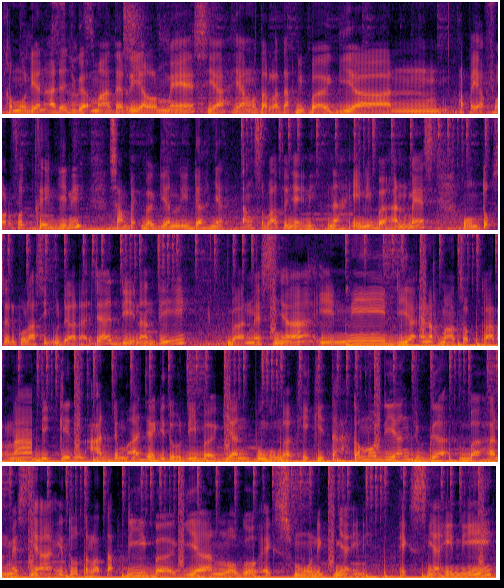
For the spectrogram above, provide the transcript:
Kemudian ada juga material mesh ya yang terletak di bagian apa ya forefoot kayak gini sampai bagian lidahnya tang sepatunya ini. Nah, ini bahan mesh untuk sirkulasi udara. Jadi nanti bahan meshnya ini dia enak banget sob karena bikin adem aja gitu di bagian punggung kaki kita kemudian juga bahan meshnya itu terletak di bagian logo X Munich-nya ini. X nya ini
